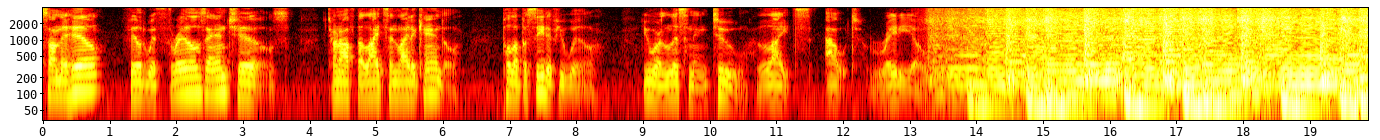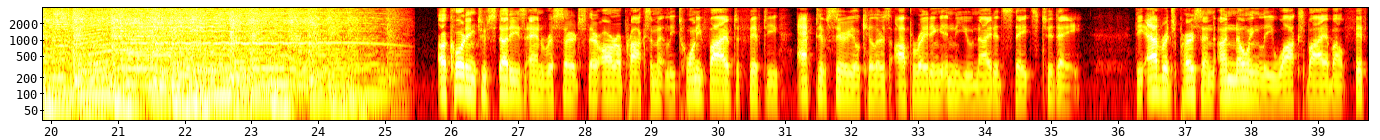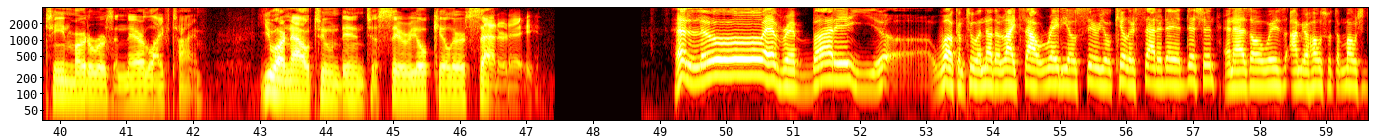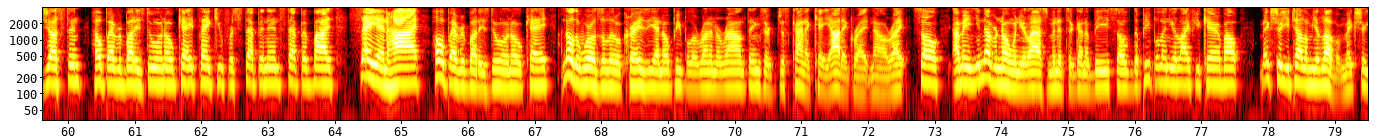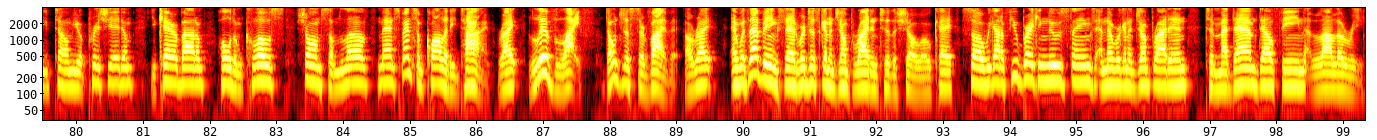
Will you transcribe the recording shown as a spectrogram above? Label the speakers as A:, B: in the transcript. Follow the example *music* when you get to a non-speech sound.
A: house on the hill, filled with thrills and chills. Turn off the lights and light a candle. Pull up a seat if you will. You are listening to Lights Out Radio. According to studies and research, there are approximately 25 to 50 active serial killers operating in the United States today. The average person unknowingly walks by about 15 murderers in their lifetime. You are now tuned in to Serial Killer Saturday.
B: Hello, everybody. Yeah. Welcome to another Lights Out Radio Serial Killer Saturday edition. And as always, I'm your host with the most, Justin. Hope everybody's doing okay. Thank you for stepping in, stepping by, saying hi. Hope everybody's doing okay. I know the world's a little crazy. I know people are running around. Things are just kind of chaotic right now, right? So, I mean, you never know when your last minutes are going to be. So, the people in your life you care about, Make sure you tell them you love them. Make sure you tell them you appreciate them, you care about them, hold them close, show them some love. Man, spend some quality time, right? Live life. Don't just survive it, all right? And with that being said, we're just gonna jump right into the show, okay? So we got a few breaking news things, and then we're gonna jump right in to Madame Delphine Lalaurie.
